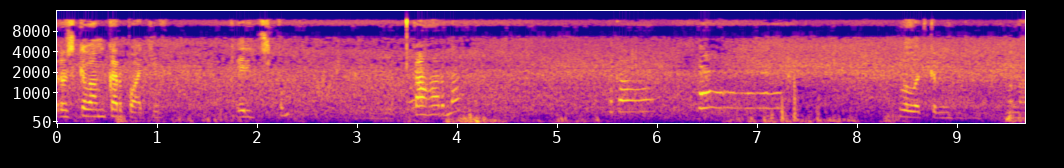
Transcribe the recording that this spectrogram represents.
Трошки вам Карпатів. Річком. Така гарна. Така. Володька мені. Вона.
